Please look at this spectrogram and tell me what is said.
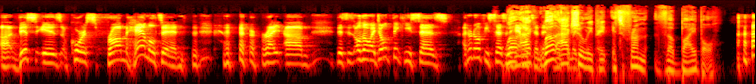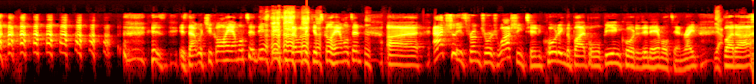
Uh, this is, of course, from Hamilton, right? Um, this is, although I don't think he says, I don't know if he says in Hamilton. Ac- well, actually, Pete, it's from the Bible. is is that what you call Hamilton these days? Is that what the kids call Hamilton? Uh, actually, it's from George Washington quoting the Bible being quoted in Hamilton, right? Yeah. But uh,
